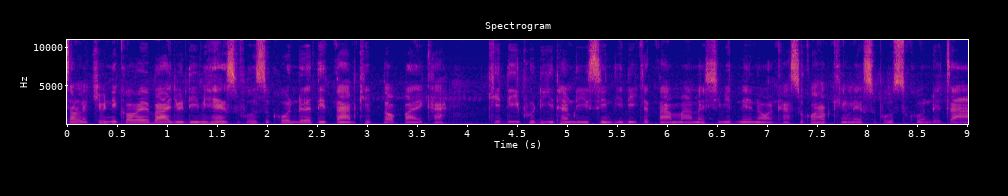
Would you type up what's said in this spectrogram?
สำหรับคลิปนี้ก็บายบายอยู่ดีมีแหงสุขสุขคนเด้อติดตามคลิปต่อไปค่ะ คิดดีผู้ดีทำดีสิ่งดีๆจะตามมาในชีวิตแน่นอนค่ะ สุขภาพแข็งแรงสุขสุขคนเด้อจ้า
